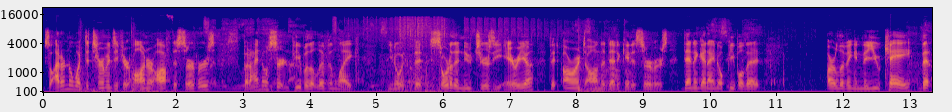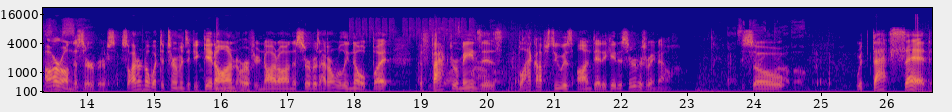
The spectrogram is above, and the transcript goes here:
So I don't know what determines if you're on or off the servers, but I know certain people that live in like, you know, the sort of the New Jersey area that aren't on the dedicated servers. Then again, I know people that are living in the UK that are on the servers. So I don't know what determines if you get on or if you're not on the servers. I don't really know, but the fact remains is Black Ops 2 is on dedicated servers right now. So, with that said,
